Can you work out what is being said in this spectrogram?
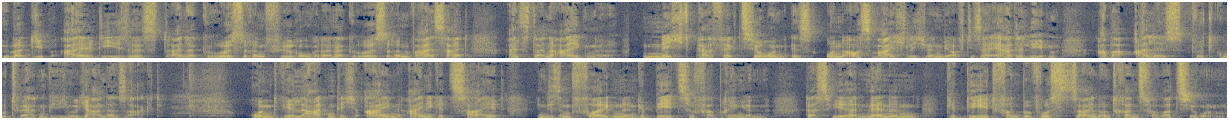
übergib all dieses einer größeren Führung und einer größeren Weisheit als deine eigene. Nicht Perfektion ist unausweichlich, wenn wir auf dieser Erde leben, aber alles wird gut werden, wie Juliana sagt. Und wir laden dich ein, einige Zeit in diesem folgenden Gebet zu verbringen, das wir nennen Gebet von Bewusstsein und Transformation.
